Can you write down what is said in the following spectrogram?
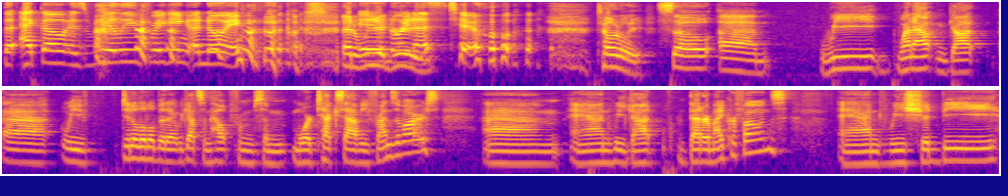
the echo is really freaking annoying, and we it annoyed us too. totally. So um, we went out and got uh, we did a little bit of we got some help from some more tech savvy friends of ours um, and we got better microphones, and we should be.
